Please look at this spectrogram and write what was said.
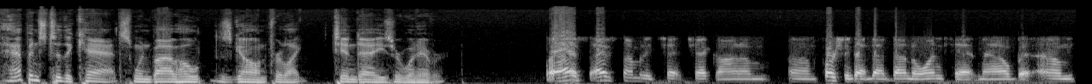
happens to the cats when Bob Holt is gone for like ten days or whatever? well, I have, I have somebody check check on them. Um, fortunately, down, down down to one cat now, but um,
